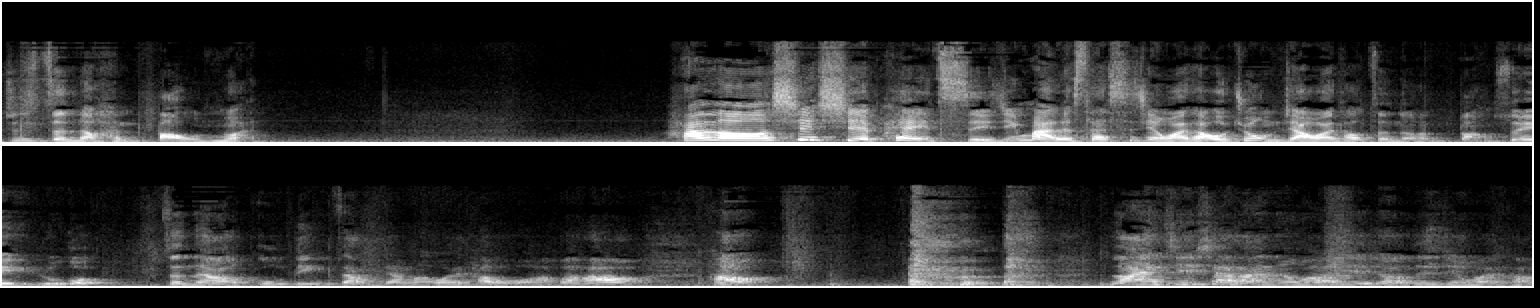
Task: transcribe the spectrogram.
就是真的很保暖。Hello，谢谢佩慈，已经买了三四件外套，我觉得我们家外套真的很棒，所以如果真的要固定在我们家买外套，我好不好？好，来，接下来呢，我要介绍这件外套，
